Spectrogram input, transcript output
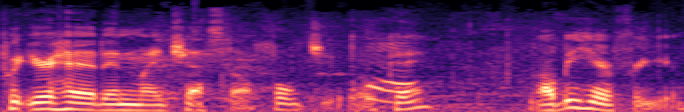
put your head in my chest. I'll hold you, okay? I'll be here for you.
